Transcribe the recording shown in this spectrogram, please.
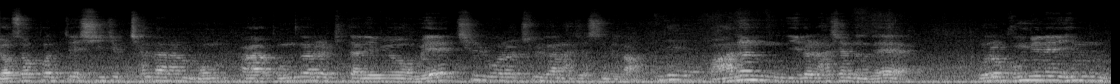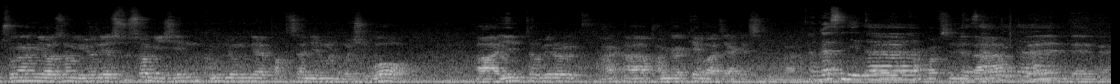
여섯 번째 시집 찬란한 봄, 아, 봄날을 기다리며 왜 7권을 출간하셨습니다. 네. 많은 일을 하셨는데 오늘 국민의힘 중앙여성위원회 수석이신 금종래 박사님을 모시고 아, 인터뷰를 바- 아, 반갑게 맞이하겠습니다. 반갑습니다. 네, 반갑습니다. 감사합니다. 네, 네, 네.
